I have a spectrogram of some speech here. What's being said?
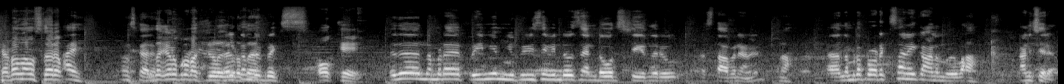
ചേട്ടാ നമസ്കാരം. എന്തൊക്കെയാണ് പ്രൊഡക്റ്റുകൾ ഓക്കെ ഇത് നമ്മുടെ premium U P V C windows and doors ചെയ്യുന്ന ഒരു സ്ഥാപനമാണ് നമ്മുടെ പ്രൊഡക്ട്സ് ആണ് ഈ കാണുന്നത്. വാ കാണിച്ചു തരാം.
